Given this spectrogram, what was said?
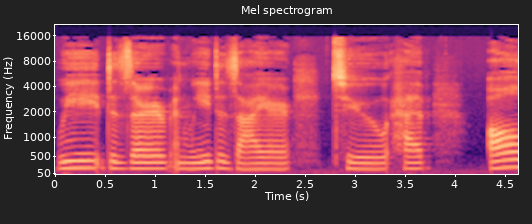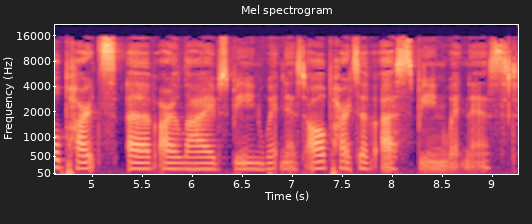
We deserve and we desire to have all parts of our lives being witnessed, all parts of us being witnessed.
